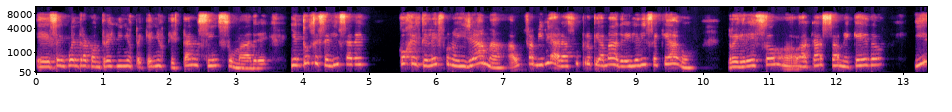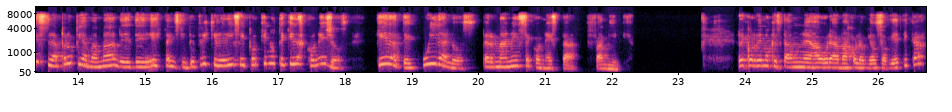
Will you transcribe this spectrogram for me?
Eh, se encuentra con tres niños pequeños que están sin su madre. Y entonces Elizabeth coge el teléfono y llama a un familiar, a su propia madre, y le dice, ¿qué hago? Regreso a casa, me quedo. Y es la propia mamá de, de esta institutriz que le dice, ¿y por qué no te quedas con ellos? Quédate, cuídalos, permanece con esta familia. Recordemos que están ahora bajo la Unión Soviética,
